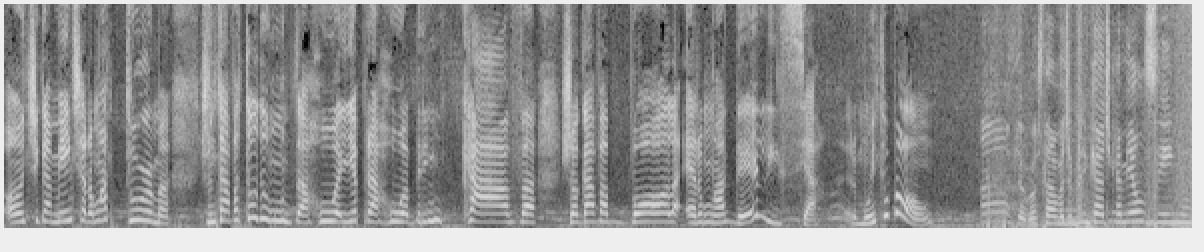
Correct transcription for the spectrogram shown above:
Antigamente era uma turma, juntava todo mundo da rua, ia pra rua, brincava, jogava bola, era uma delícia, era muito bom. Ah, que eu gostava de brincar de caminhãozinho.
